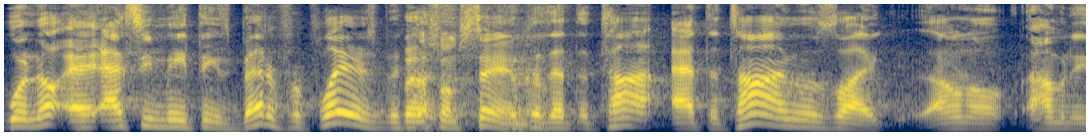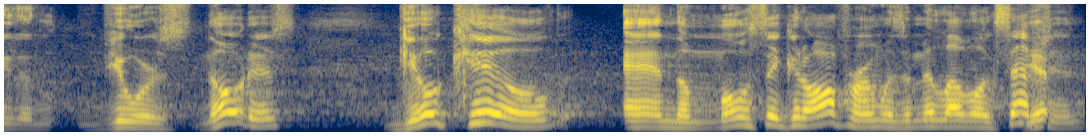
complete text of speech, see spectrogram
Well, no, it actually made things better for players because that's what I'm saying, Because though. at the time, at the time, it was like I don't know how many of the viewers noticed. Gil killed, and the most they could offer him was a mid-level exception.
